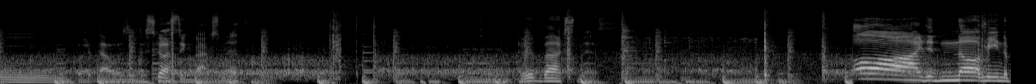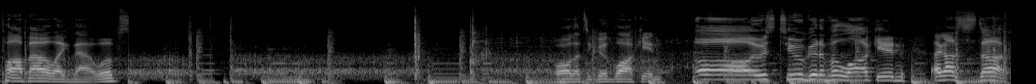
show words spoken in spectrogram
Ooh, but that was a disgusting backsmith. Good backsmith. Oh, I did not mean to pop out like that. Whoops. Oh, that's a good lock in. Oh, it was too good of a lock in. I got stuck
